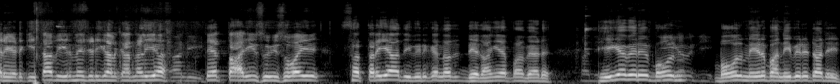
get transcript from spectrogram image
ਰੇਟ ਕੀਤਾ ਵੀਰ ਨੇ ਜਿਹੜੀ ਗੱਲ ਕਰਨ ਵਾਲੀ ਆ। ਤੇ ਤਾਜੀ ਸੂਈ ਸਵਾਈ 70000 ਦੀ ਵੀਰ ਕਹਿੰਦਾ ਦੇ ਦਾਂਗੇ ਆਪਾਂ ਬੈਡ। ਠੀਕ ਹੈ ਵੀਰੇ ਬਹੁਤ ਬਹੁਤ ਮਿਹਰਬਾਨੀ ਵੀਰੇ ਤੁਹਾਡੇ।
